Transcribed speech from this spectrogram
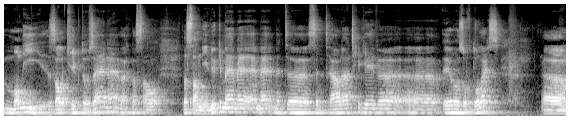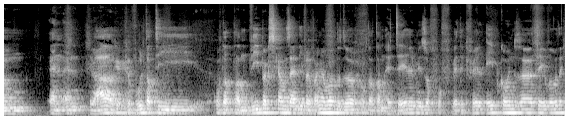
money zal crypto zijn. Hè. Dat, dat, zal, dat zal niet lukken met, met, met, met eh, centraal uitgegeven eh, euro's of dollars. Ehm, en, en ja, voelt dat die, of dat dan V-Bucks gaan zijn die vervangen worden door, of dat dan Ethereum is of, of weet ik veel, Apecoins eh, tegenwoordig,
